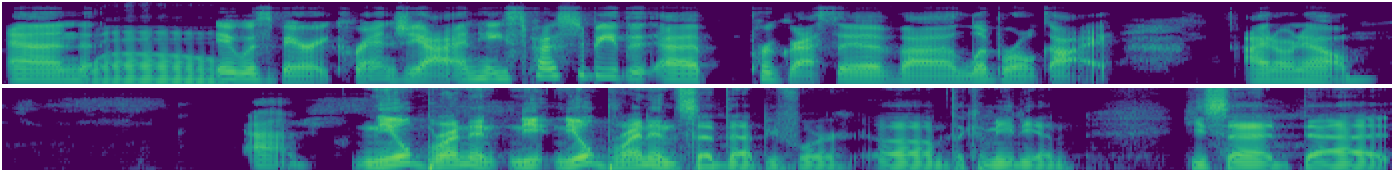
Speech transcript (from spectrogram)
and Wow. it was very cringe. Yeah, and he's supposed to be the uh, progressive uh, liberal guy. I don't know. Um, Neal Brennan Neal Brennan said that before, um, the comedian. He said that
